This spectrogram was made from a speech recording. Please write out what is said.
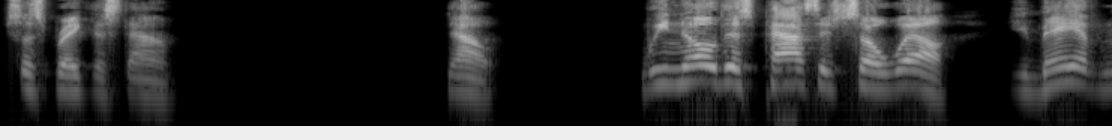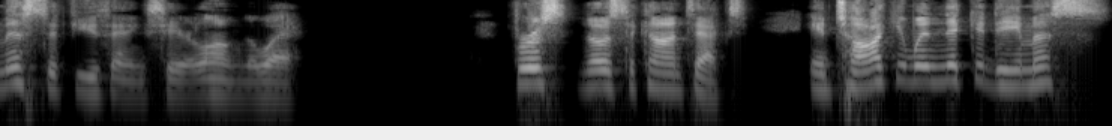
So let's break this down. Now, we know this passage so well. You may have missed a few things here along the way. First, notice the context. In talking with Nicodemus,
